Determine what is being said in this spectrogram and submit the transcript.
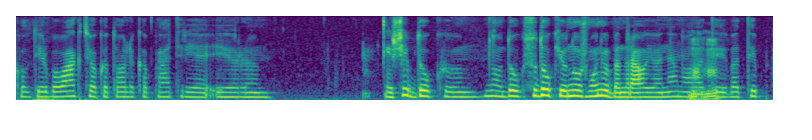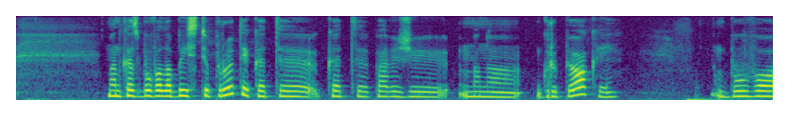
kol dirbau akcijo katolika patrija ir, ir šiaip daug, nu, daug, su daug jaunų žmonių bendrauju, ne, nuolat. Mhm. Tai va taip, man kas buvo labai stipru, tai kad, kad pavyzdžiui, mano grupiokai buvo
